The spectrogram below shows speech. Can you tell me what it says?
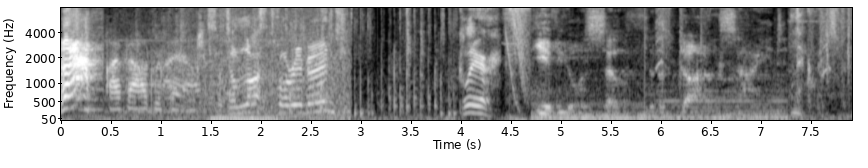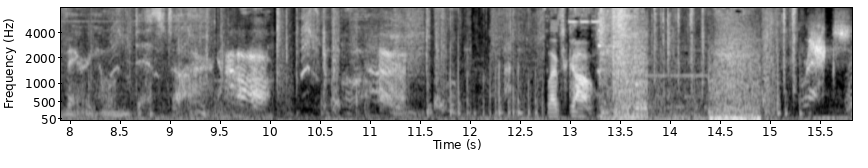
I vowed revenge. Such a lust for revenge? Clear. Give yourself to the dark side. Liquid's very own Death Star. Let's go. Rex.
